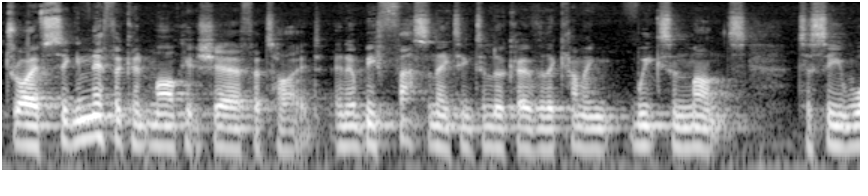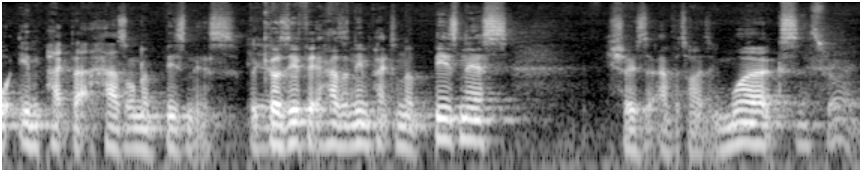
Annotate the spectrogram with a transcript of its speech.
drive significant market share for Tide, and it'll be fascinating to look over the coming weeks and months to see what impact that has on a business. Because yeah. if it has an impact on a business, shows that advertising works. That's right.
